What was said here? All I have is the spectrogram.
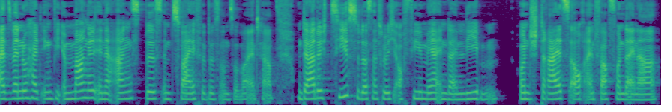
als wenn du halt irgendwie im Mangel, in der Angst bist, im Zweifel bist und so weiter. Und dadurch ziehst du das natürlich auch viel mehr in dein Leben und strahlst auch einfach von deiner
